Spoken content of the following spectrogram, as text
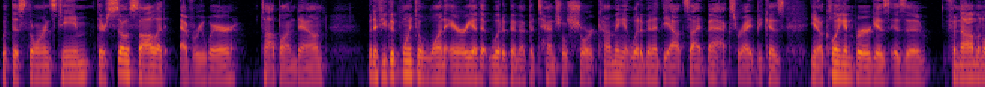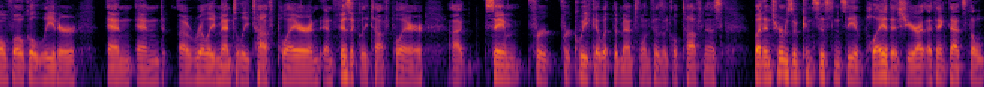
with this Thorns team, they're so solid everywhere, top on down. But if you could point to one area that would have been a potential shortcoming, it would have been at the outside backs, right? Because you know Klingenberg is is a phenomenal vocal leader and and a really mentally tough player and, and physically tough player. Uh, same for for Kuikka with the mental and physical toughness. But in terms of consistency of play this year, I, I think that's the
